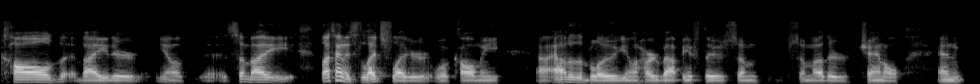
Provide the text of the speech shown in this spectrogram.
called by either you know uh, somebody. A lot of times, legislator will call me uh, out of the blue. You know, heard about me through some some other channel and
